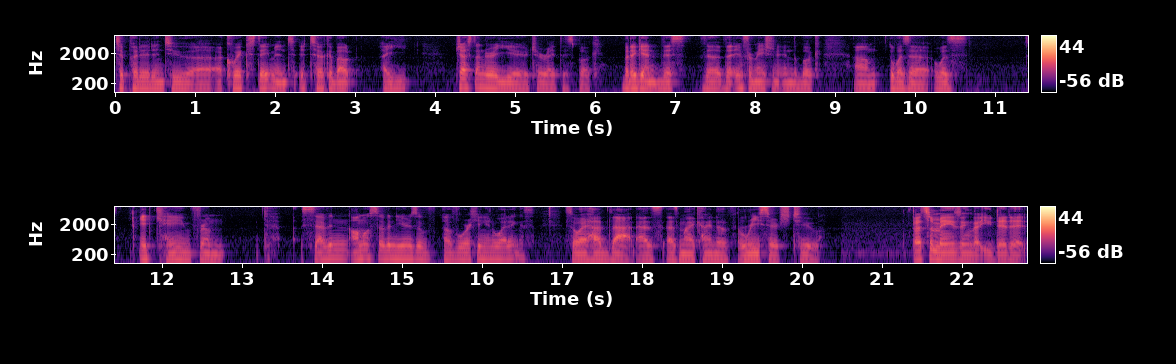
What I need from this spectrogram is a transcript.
To put it into a, a quick statement, it took about a just under a year to write this book. But again, this the the information in the book um, was a was it came from seven almost seven years of, of working in weddings. So I had that as as my kind of research too. That's amazing that you did it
